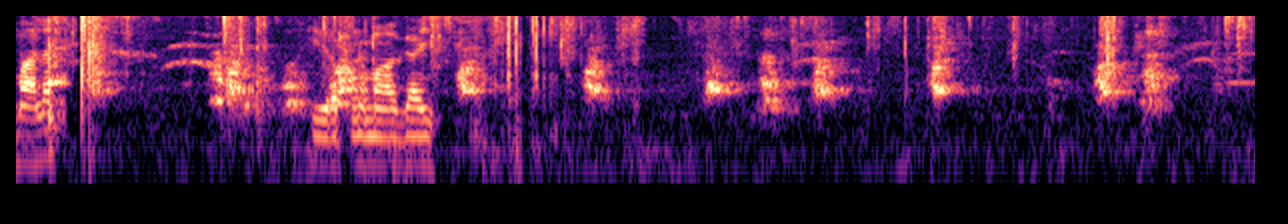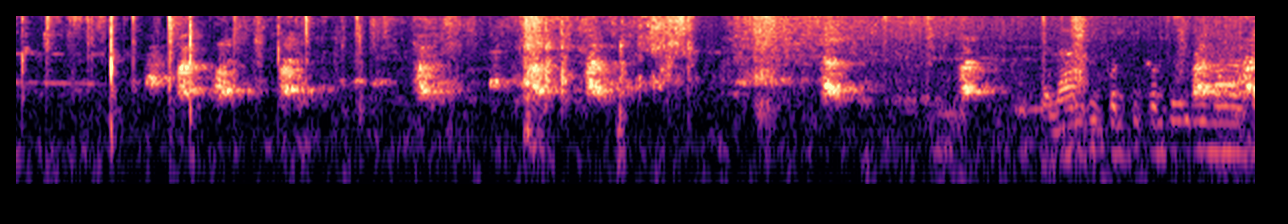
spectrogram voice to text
kumalat. Hirap na mga guys. Mga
